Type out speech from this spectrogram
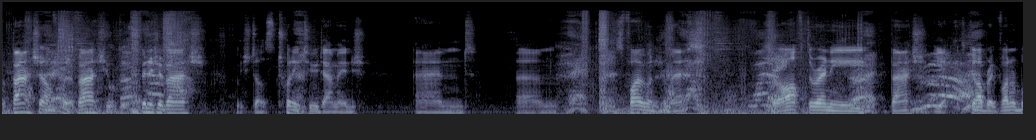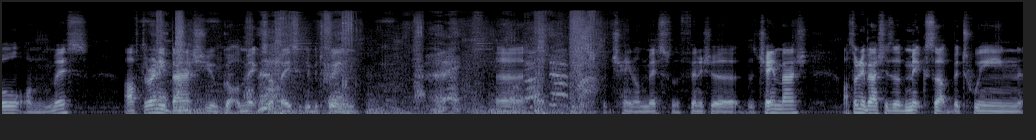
a bash after a bash, you'll do a finisher bash, which does 22 damage, and um, it's 500 ms. So after any bash, yeah, it's guard break vulnerable on miss. After any bash, you've got a mix up basically between uh, the chain on miss from the finisher, the chain bash. After any bash is a mix up between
